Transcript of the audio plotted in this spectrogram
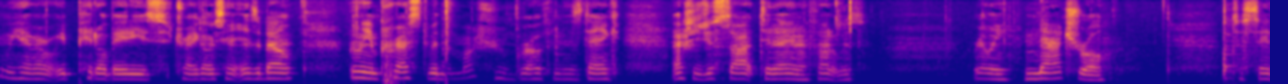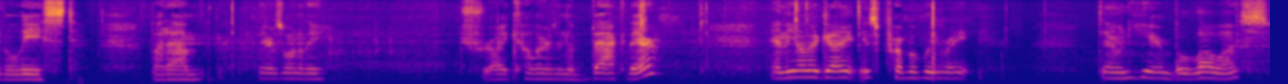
We have our Epipedobates Tricolor St. Isabel. Really impressed with the mushroom growth in this tank. I actually just saw it today and I thought it was really natural, to say the least. But um, there's one of the tricolors in the back there. And the other guy is probably right down here below us.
